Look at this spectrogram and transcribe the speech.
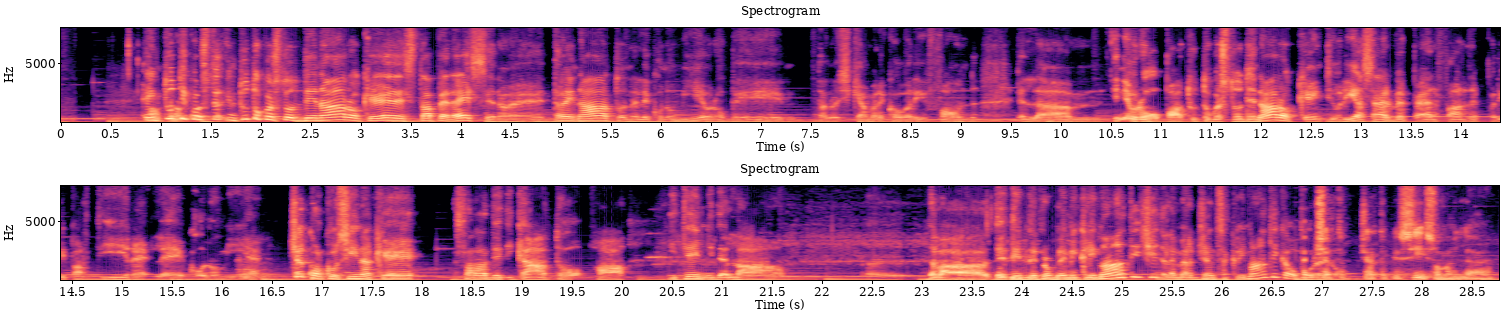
E in, questo, in, tutto questo denaro che sta per essere eh, drenato nelle economie europee, da noi si chiama Recovery Fund, il, um, in Europa, tutto questo denaro che in teoria serve per far ripartire le economie, c'è qualcosina che sarà dedicato ai temi della, della, de, de, dei problemi climatici, dell'emergenza climatica oppure Beh, certo, no? certo, che sì, insomma il,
